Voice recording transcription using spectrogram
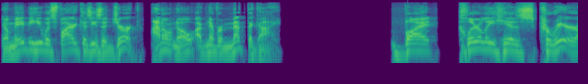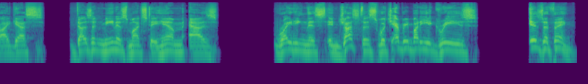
You know, maybe he was fired because he's a jerk. I don't know. I've never met the guy. But clearly his career, I guess, doesn't mean as much to him as writing this injustice, which everybody agrees is a thing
